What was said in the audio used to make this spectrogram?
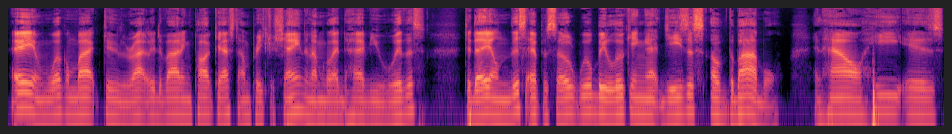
Hey, and welcome back to the Rightly Dividing Podcast. I'm Preacher Shane, and I'm glad to have you with us. Today, on this episode, we'll be looking at Jesus of the Bible and how he is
